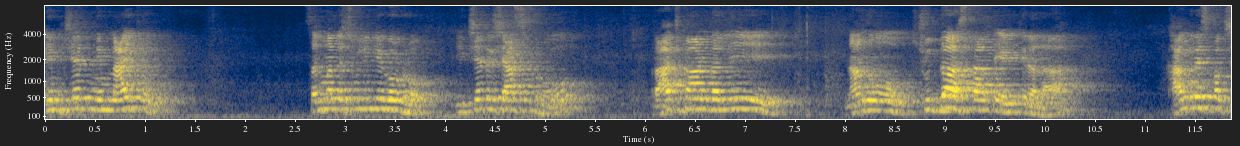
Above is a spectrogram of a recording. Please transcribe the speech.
ನಿಮ್ಮ ಕ್ಷೇತ್ರ ನಿಮ್ಮ ನಾಯಕರು, ಸನ್ಮಾನ್ಯ ಶಿವಲಿಂಗೇಗೌಡರು ಈ ಕ್ಷೇತ್ರ ಶಾಸಕರು, ರಾಜಕಾರಣದಲ್ಲಿ ನಾನು ಶುದ್ಧ ಹಸ್ತ ಅಂತ ಹೇಳ್ತಿರಲ್ಲ, ಕಾಂಗ್ರೆಸ್ ಪಕ್ಷ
